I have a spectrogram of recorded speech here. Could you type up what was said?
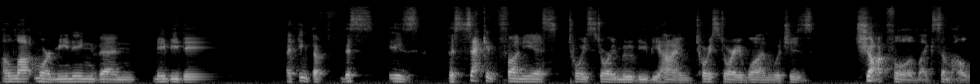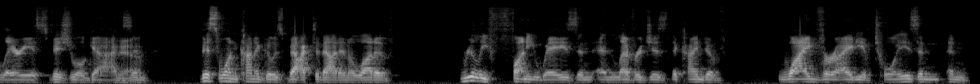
a lot more meaning than maybe they. I think the this is the second funniest Toy Story movie behind Toy Story One, which is chock full of like some hilarious visual gags, Yeah. and this one kind of goes back to that in a lot of really funny ways and and leverages the kind of wide variety of toys and and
